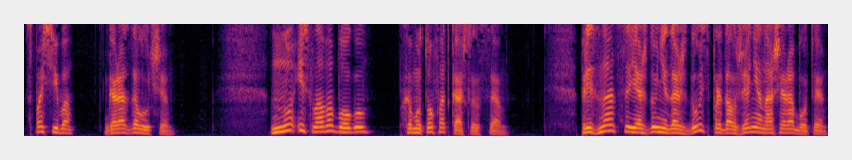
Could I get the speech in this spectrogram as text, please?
«Спасибо, гораздо лучше». «Ну и слава богу!» — Хомутов откашлялся. «Признаться, я жду не дождусь продолжения нашей работы.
